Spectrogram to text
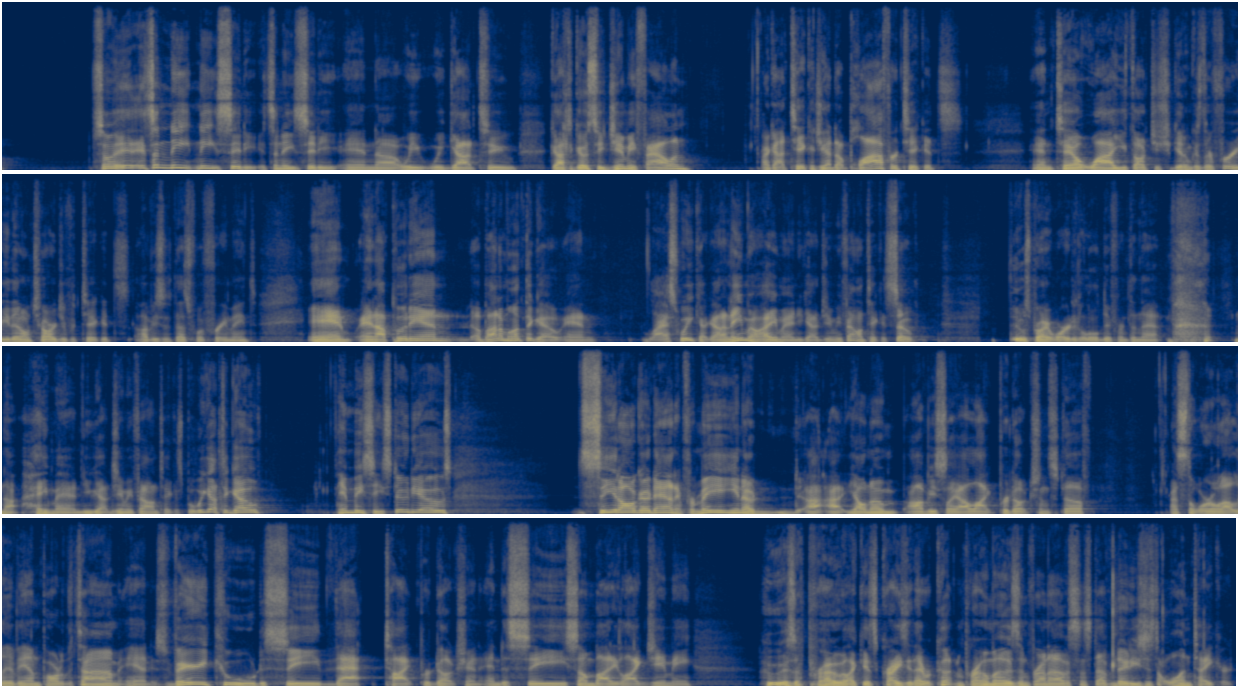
so it, it's a neat, neat city. It's a neat city, and uh, we we got to got to go see Jimmy Fallon. I got tickets. You had to apply for tickets and tell why you thought you should get them because they're free. They don't charge you for tickets. Obviously, that's what free means. And and I put in about a month ago, and last week I got an email. Hey man, you got Jimmy Fallon tickets. So it was probably worded a little different than that. Not hey man, you got Jimmy Fallon tickets. But we got to go NBC Studios. See it all go down, and for me, you know, I, I, y'all know obviously I like production stuff that's the world I live in part of the time. And it's very cool to see that type production and to see somebody like Jimmy who is a pro. Like it's crazy. They were cutting promos in front of us and stuff. Dude, he's just a one taker.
